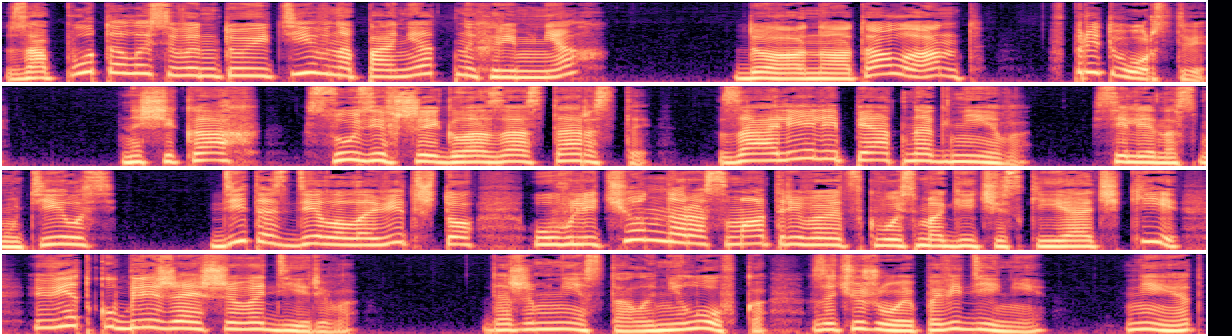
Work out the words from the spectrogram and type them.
Запуталась в интуитивно понятных ремнях? Да она талант в притворстве. На щеках сузившие глаза старосты заолели пятна гнева. Селена смутилась. Дита сделала вид, что увлеченно рассматривает сквозь магические очки ветку ближайшего дерева. Даже мне стало неловко за чужое поведение. Нет,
